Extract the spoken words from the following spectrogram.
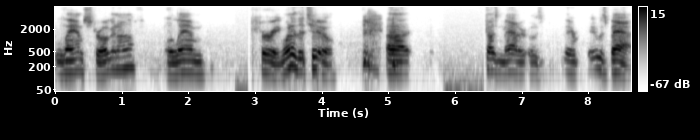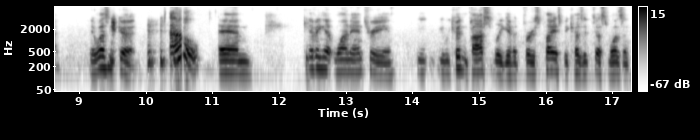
lamb stroganoff or lamb curry, one of the two. Uh, doesn't matter. It was there. It was bad. It wasn't good. oh. And giving it one entry, we couldn't possibly give it first place because it just wasn't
